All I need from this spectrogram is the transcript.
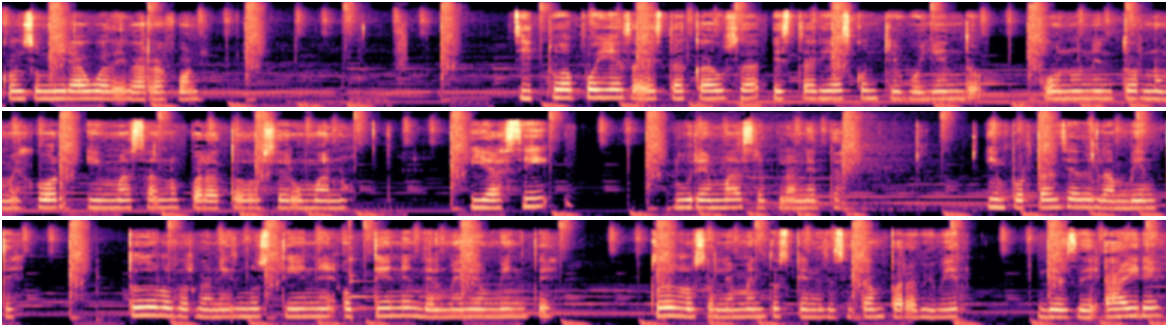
Consumir agua de garrafón. Si tú apoyas a esta causa, estarías contribuyendo con un entorno mejor y más sano para todo ser humano. Y así dure más el planeta. Importancia del ambiente. Todos los organismos obtienen del medio ambiente todos los elementos que necesitan para vivir, desde aire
